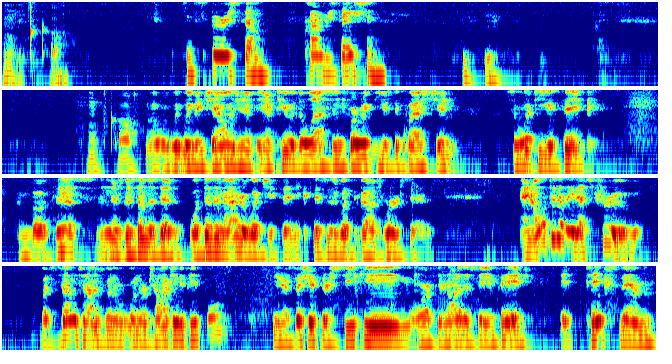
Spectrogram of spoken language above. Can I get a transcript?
Hmm, cool. to spur some conversation. Hmm, cool. Well, we, we've been challenging in a, few of the lessons where we've used the question, so what do you think about this? And there's been some that said, well, it doesn't matter what you think. This is what God's word says. And ultimately, that's true. But sometimes when, when we're talking to people, you know, especially if they're seeking or if they're not on the same page, it takes them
